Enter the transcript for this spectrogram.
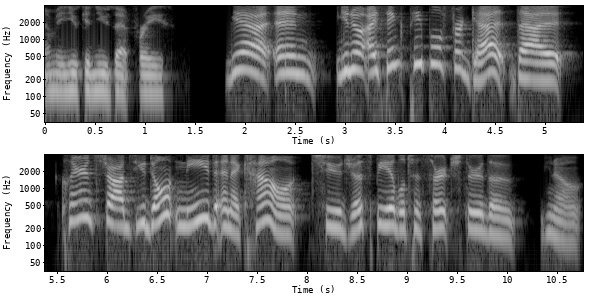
I mean, you can use that phrase. Yeah, and you know, I think people forget that clearance jobs you don't need an account to just be able to search through the, you know,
